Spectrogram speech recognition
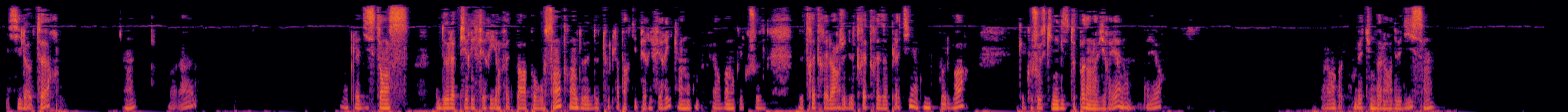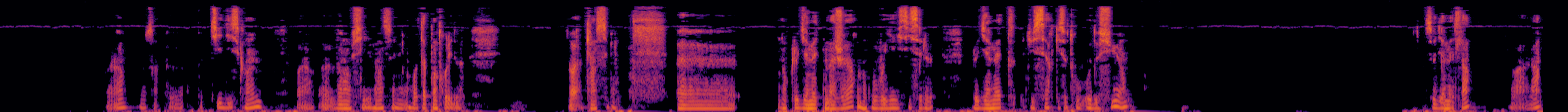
ici la hauteur. Hein, voilà. Donc la distance de la périphérie en fait par rapport au centre hein, de, toute la partie périphérique. Hein. donc on peut faire vraiment quelque chose de très très large et de très très aplati, comme vous pouvez le voir. Quelque chose qui n'existe pas dans la vie réelle d'ailleurs. Voilà, on va mettre une valeur de 10. Voilà, c'est un un peu petit 10 quand même. Voilà, 20 euh, aussi, 20 on va taper entre les deux. Voilà, 15 c'est bien. Euh, donc le diamètre majeur, donc vous voyez ici c'est le, le diamètre du cercle qui se trouve au-dessus. Hein. Ce diamètre là. Voilà.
